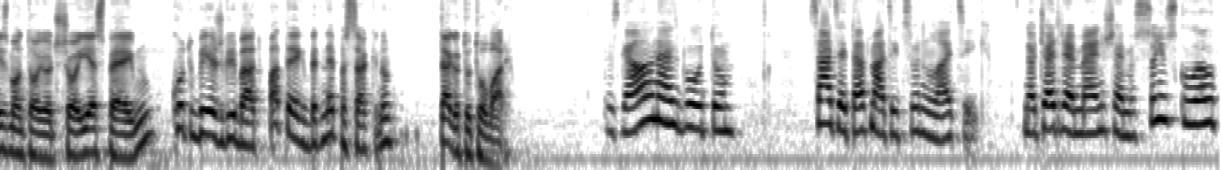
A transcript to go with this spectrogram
izmantojot šo iespēju? Nu, ko tu bieži gribētu pateikt, bet nepasaki, nu, tagad tu to vari? Tas galvenais būtu sāciet apmācīt suni laicīgi. No četriem mēnešiem uz suņu skolu,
